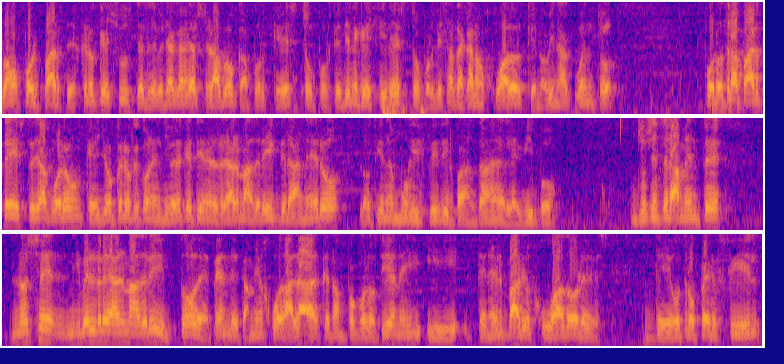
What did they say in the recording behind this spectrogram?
vamos por partes. Creo que Schuster debería callarse la boca porque esto, porque tiene que decir esto, porque es atacar a un jugador que no viene a cuento. Por otra parte, estoy de acuerdo con que yo creo que con el nivel que tiene el Real Madrid, Granero lo tiene muy difícil para entrar en el equipo. Yo sinceramente, no sé, nivel Real Madrid, todo depende. También juega Las, que tampoco lo tiene, y, tener varios jugadores de otro perfil,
